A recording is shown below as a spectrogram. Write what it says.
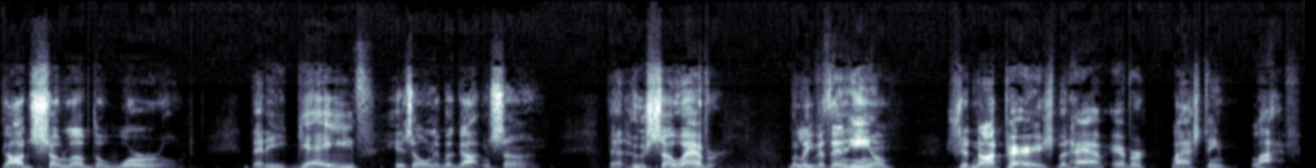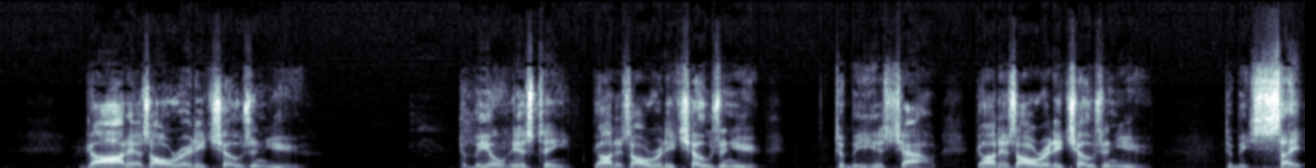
God so loved the world that he gave his only begotten son that whosoever believeth in him should not perish but have everlasting life. God has already chosen you to be on his team. God has already chosen you to be his child. God has already chosen you to be saved,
